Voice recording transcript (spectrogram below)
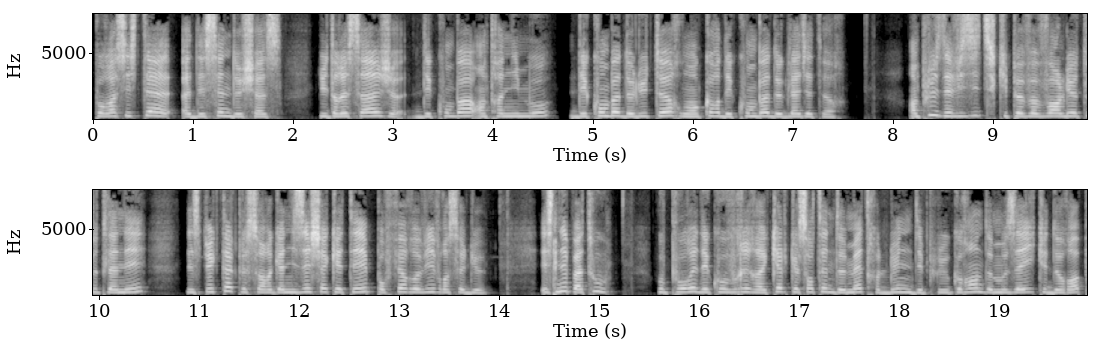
pour assister à, des scènes de chasse, du dressage, des combats entre animaux, des combats de lutteurs ou encore des combats de gladiateurs. En plus des visites qui peuvent avoir lieu toute l'année, des spectacles sont organisés chaque été pour faire revivre ce lieu. Et ce n'est pas tout. Vous pourrez découvrir à quelques centaines de mètres l'une des plus grandes mosaïques d'Europe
